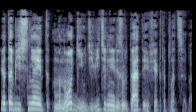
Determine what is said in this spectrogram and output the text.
Это объясняет многие удивительные результаты эффекта плацебо.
